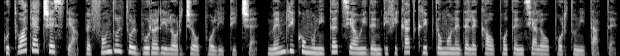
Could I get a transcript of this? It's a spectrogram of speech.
Cu toate acestea, pe fondul tulburărilor geopolitice, membrii comunității au identificat criptomonedele ca o potențială oportunitate.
